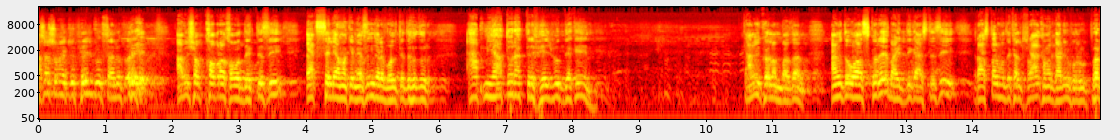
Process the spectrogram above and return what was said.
আসার সময় একটু ফেসবুক চালু করে আমি সব খবরাখবর দেখতেছি। এক ছেলে আমাকে মেসেঞ্জারে বলতে হুজুর, আপনি এত রাত্রে ফেসবুক দেখেন? আমি খোলাম বাজান, আমি তো ওয়াজ করে বাড়ির দিকে আসতেছি। রাস্তার মধ্যে খালি ট্রাক, আমার গাড়ির উপর উঠবার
